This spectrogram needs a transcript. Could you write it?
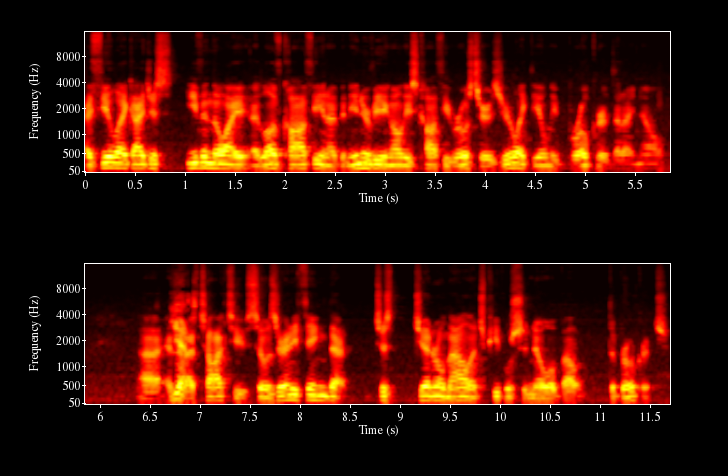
I feel like I just, even though I, I love coffee and I've been interviewing all these coffee roasters, you're like the only broker that I know uh, and yes. that I've talked to. So, is there anything that just general knowledge people should know about the brokerage?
